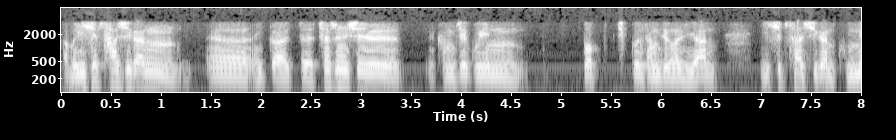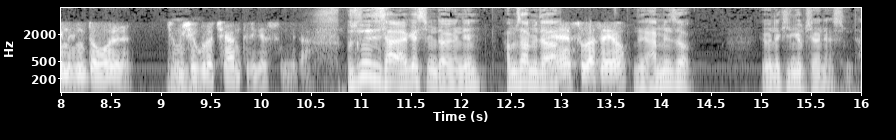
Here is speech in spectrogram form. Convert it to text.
아마 24시간 어, 그러니까 저 최순실 강제구인법 직권상정을 위한 24시간 국민 행동을 정식으로 제안 드리겠습니다. 무슨 일인지 잘 알겠습니다, 의원님. 감사합니다. 네, 수고하세요. 네, 안민석 의원의 긴급 제안이었습니다.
